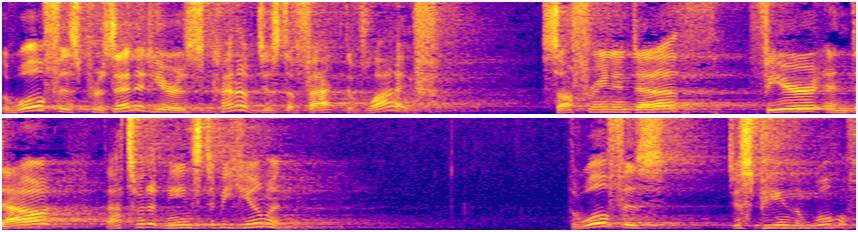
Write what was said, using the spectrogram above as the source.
The wolf is presented here as kind of just a fact of life suffering and death, fear and doubt. That's what it means to be human. The wolf is just being the wolf.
